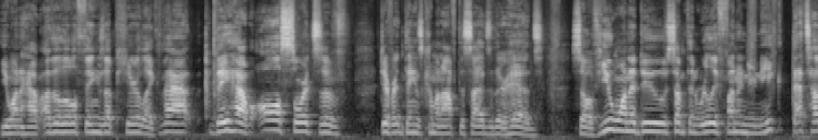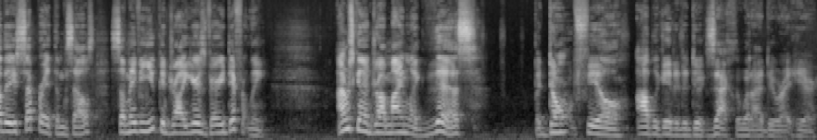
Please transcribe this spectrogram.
You want to have other little things up here like that. They have all sorts of different things coming off the sides of their heads. So if you want to do something really fun and unique, that's how they separate themselves. So maybe you could draw yours very differently. I'm just going to draw mine like this, but don't feel obligated to do exactly what I do right here.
